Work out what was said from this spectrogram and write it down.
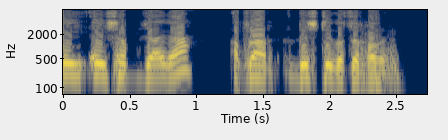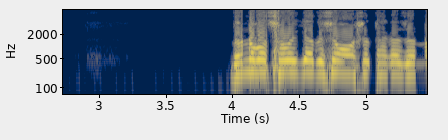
এই এই সব জায়গা আপনার দৃষ্টিগোচর হবে। ধন্যবাদ সবাইকে এত সময় থাকার জন্য।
